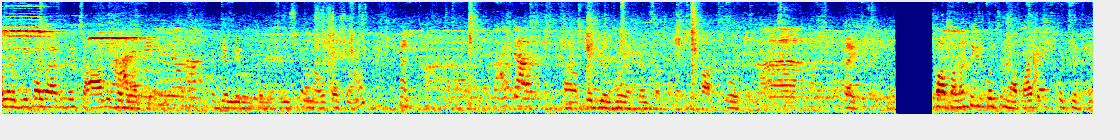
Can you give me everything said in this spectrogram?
వాళ్ళ జీతాలు రాకపోతే చాలా ఇబ్బంది పడుతుంది కొద్దిగా మీరు కొంచెం చూసి ఏమైనా అవకాశం ఆ, కొద్దిగా చూడండి తెలుసా ఓకే. రైట్. పాప అంటే ఇక్కడికి వచ్చింది మా ఆఫీస్కి వచ్చింది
